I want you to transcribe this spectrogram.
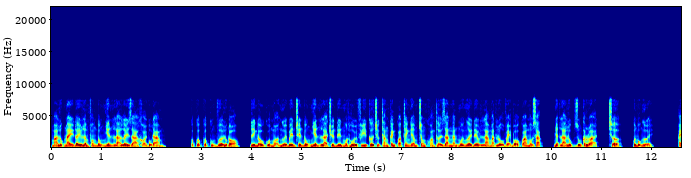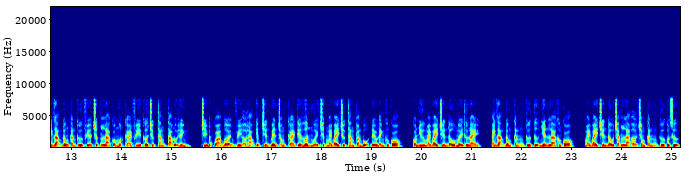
Mà lúc này đây lâm phong bỗng nhiên là lấy ra khỏi bộ đàm. Cộc cộc cộc cũng vừa lúc đó, đỉnh đầu của mọi người bên trên bỗng nhiên là chuyển đến một hồi phi cơ trực thăng cánh quạt thanh â m trong khoảng thời gian ngắn mỗi người đều là mặt lộ vẻ bỏ qua màu sắc, nhất là lục dũng các loại, chờ, quân bộ người. Ánh dạng đông căn cứ phía trước là có một cái phi cơ trực thăng tạo đội hình chỉ bất quá bởi vì ở hạo kiếp chiến bên trong cái kia hơn mười chiếc máy bay trực thăng toàn bộ đều đánh không có, còn như máy bay chiến đấu mấy thứ này, ánh dạng đông căn cứ tự nhiên là không có. Máy bay chiến đấu chắc là ở trong căn cứ quân sự,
